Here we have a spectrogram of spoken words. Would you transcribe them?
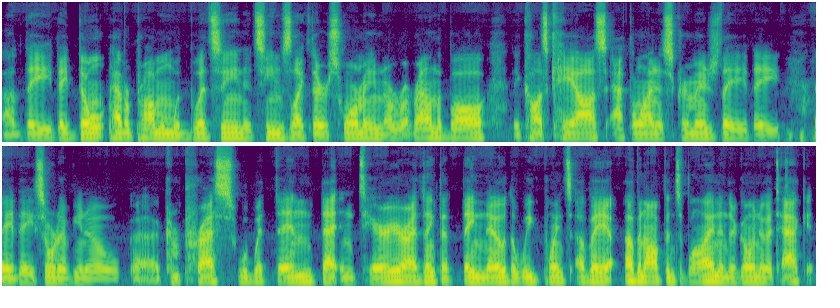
Uh, they they don't have a problem with blitzing. It seems like they're swarming around the ball. They cause chaos at the line of scrimmage. They they they they sort of you know uh, compress within that interior. I think that they know the weak points of a of an offensive line and they're going to attack it.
